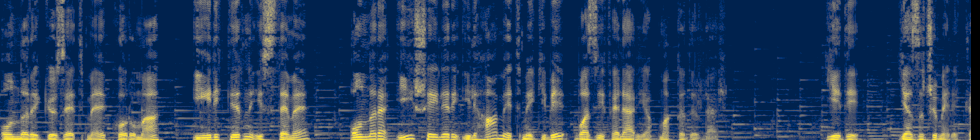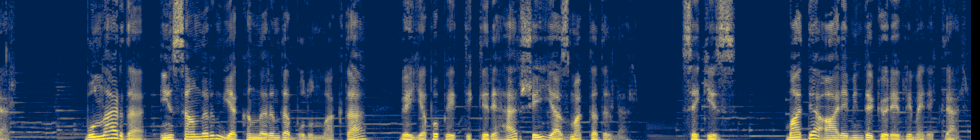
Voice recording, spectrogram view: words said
onları gözetme, koruma, iyiliklerini isteme, onlara iyi şeyleri ilham etme gibi vazifeler yapmaktadırlar. 7. Yazıcı melekler. Bunlar da insanların yakınlarında bulunmakta ve yapıp ettikleri her şeyi yazmaktadırlar. 8. Madde aleminde görevli melekler.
